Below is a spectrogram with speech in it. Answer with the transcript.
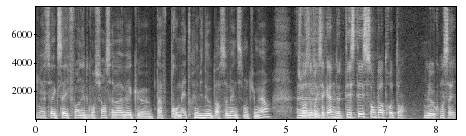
Ouais, c'est vrai que ça, il faut en être conscient. Ça va avec euh, pas promettre une vidéo par semaine sinon tu meurs. Je pense que le Euh, truc, c'est quand même de tester sans perdre trop de temps. Mhm. Le conseil,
